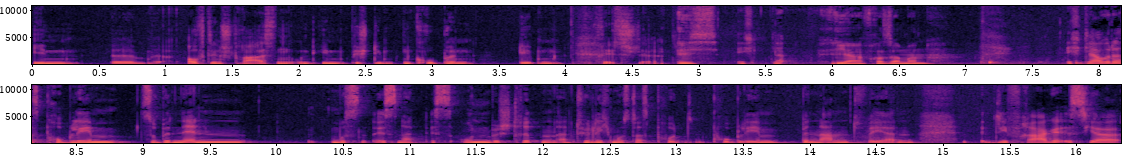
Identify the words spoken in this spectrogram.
in äh, auf den Straßen und in bestimmten Gruppen eben feststellen. Ich, ich ja, Frau Sammann. Ich glaube, das Problem zu benennen muss, ist, ist unbestritten. Natürlich muss das Problem benannt werden. Die Frage ist ja,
